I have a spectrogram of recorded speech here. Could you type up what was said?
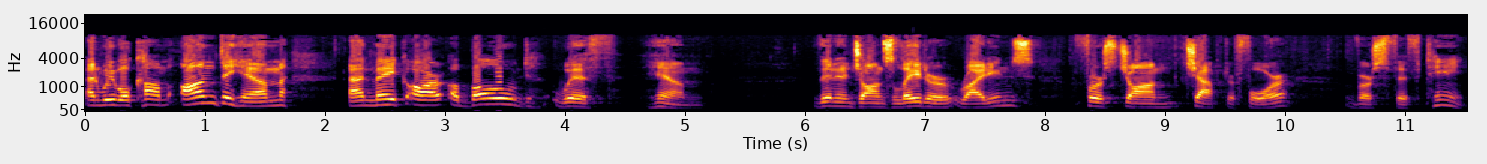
and we will come unto him and make our abode with him. Then in John's later writings, 1 John chapter 4, verse 15.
